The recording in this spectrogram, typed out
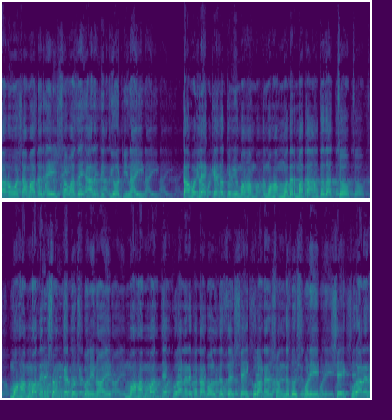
মানুষ আমাদের এই সমাজে আর দ্বিতীয়টি নাই। তাহলে কেন তুমি মোহাম্মদের মাথা আনতে যাচ্ছ? মোহাম্মদের সঙ্গে দুশ্মনী নয়। মোহাম্মদ যে কোরআনের কথা বলতেছে, সেই কোরআনের সঙ্গে দুশ্মনী। সেই কোরআনের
